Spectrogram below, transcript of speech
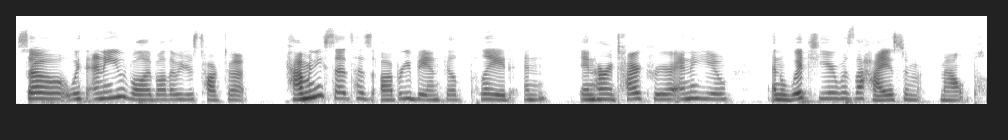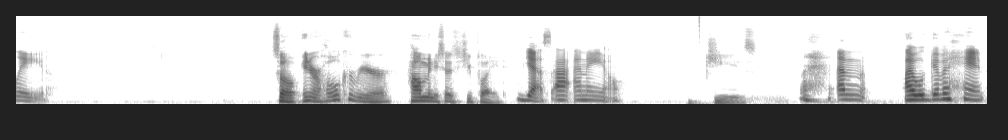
So, with NAU volleyball that we just talked about, how many sets has Aubrey Banfield played in, in her entire career at NAU, and which year was the highest amount played? So, in her whole career, how many sets did she played? Yes, at NAU. Jeez. And I will give a hint.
